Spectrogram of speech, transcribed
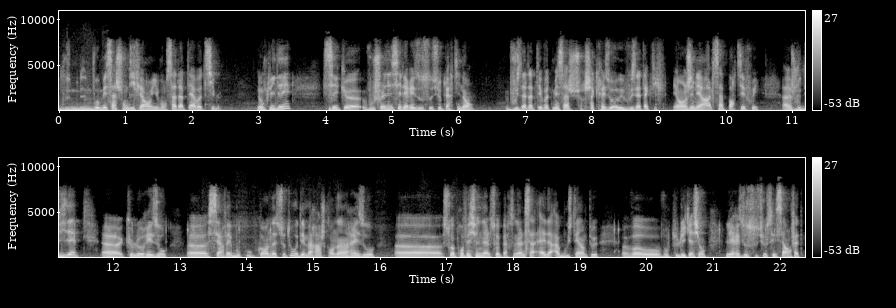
vos messages sont différents, ils vont s'adapter à votre cible. Donc l'idée, c'est que vous choisissez les réseaux sociaux pertinents, vous adaptez votre message sur chaque réseau et vous êtes actif. Et en général, ça porte ses fruits. Euh, je vous disais euh, que le réseau servait beaucoup quand on a, surtout au démarrage, quand on a un réseau soit professionnel, soit personnel, ça aide à booster un peu vos, publications. Les réseaux sociaux, c'est ça en fait.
